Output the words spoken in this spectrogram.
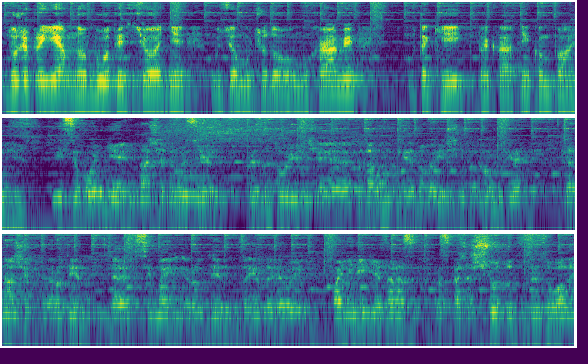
Дуже приємно бути сьогодні у цьому чудовому храмі в такій прекрасній компанії. І сьогодні наші друзі презентують е, подарунки, новорічні подарунки для наших родин, для сімей і родин загиблих героїв. Пані Лідія зараз розкаже, що тут презентували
